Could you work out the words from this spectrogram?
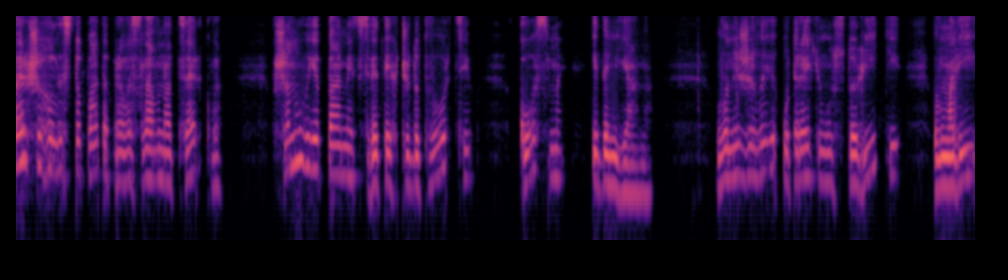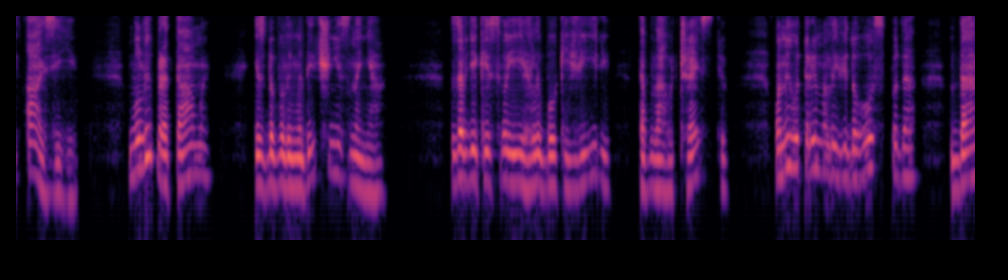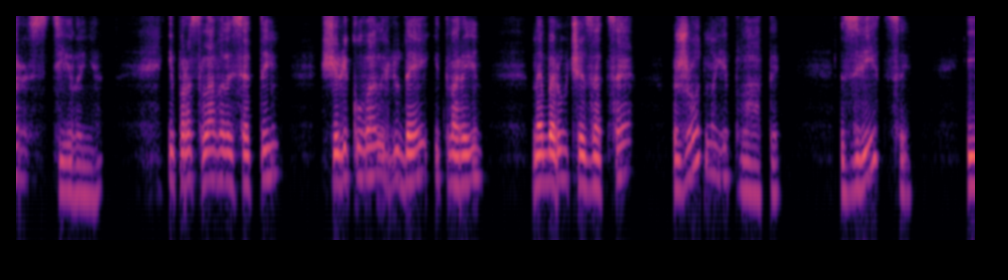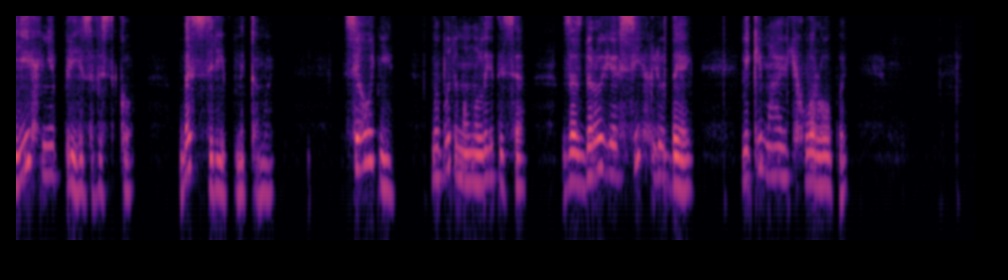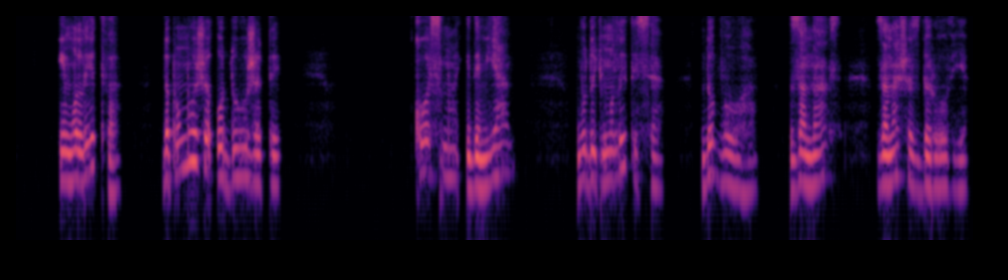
1 листопада Православна Церква вшановує пам'ять святих чудотворців Косми і Дем'яна. Вони жили у третьому столітті в Малій Азії, були братами і здобули медичні знання. Завдяки своїй глибокій вірі та благочестю вони отримали від Господа дар зцілення і прославилися тим, що лікували людей і тварин, не беручи за це жодної плати. Звідси їхнє прізвисько безсрібниками. Сьогодні ми будемо молитися за здоров'я всіх людей, які мають хвороби. І молитва допоможе одужати. Косма і Дем'ян будуть молитися до Бога за нас, за наше здоров'я,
